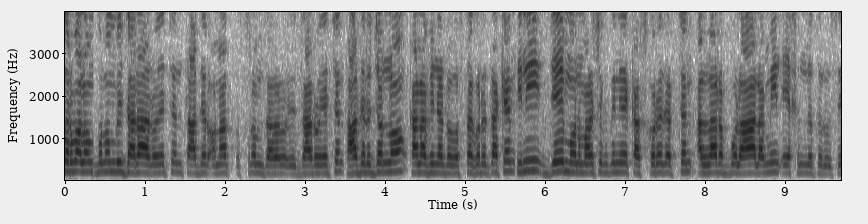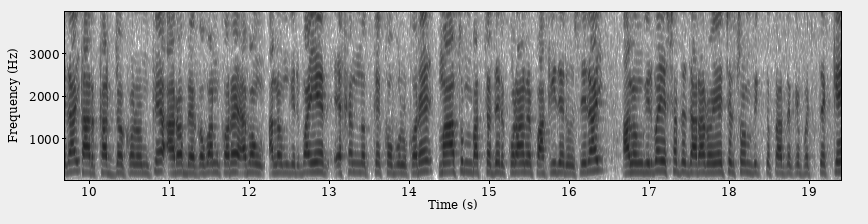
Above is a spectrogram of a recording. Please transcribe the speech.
ধর্মাবলম্বী যারা রয়েছেন, তাদের অনাথ আশ্রম যারা যা রয়েছেন, তাদের জন্য কানাফিনার ব্যবস্থা করে থাকেন। তিনি যে মন মানসিকতা নিয়ে কাজ করে যাচ্ছেন, আল্লাহ রব্বুল আলমিন এখেন্নতের উসিলায় তার কার্যক্রমকে আরও বেগবান করে এবং আলমগীর ভাইয়ের এখেন্নতকে কবুল করে মাসুম বাচ্চাদের কোরআনের পাখিদের উসিলায় আলমগীর ভাইয়ের সাথে যারা রয়েছেন, সম্পৃক্ত তাদেরকে প্রত্যেককে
